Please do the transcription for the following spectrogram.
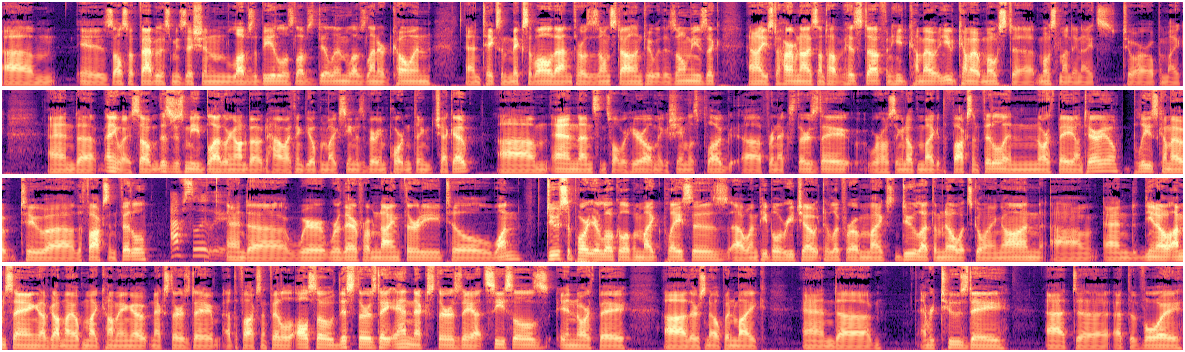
um, is also a fabulous musician. Loves the Beatles, loves Dylan, loves Leonard Cohen, and takes a mix of all of that and throws his own style into it with his own music. And I used to harmonize on top of his stuff, and he'd come out. He would come out most uh, most Monday nights to our open mic. And uh, anyway, so this is just me blathering on about how I think the open mic scene is a very important thing to check out. Um, and then, since while we're here, I'll make a shameless plug uh, for next Thursday. We're hosting an open mic at the Fox and Fiddle in North Bay, Ontario. Please come out to uh, the Fox and Fiddle, Absolutely. and uh, we're we're there from nine thirty till one. Do support your local open mic places. Uh, when people reach out to look for open mics, do let them know what's going on. Um, and you know, I'm saying I've got my open mic coming out next Thursday at the Fox and Fiddle. Also, this Thursday and next Thursday at Cecil's in North Bay. Uh, there's an open mic, and uh, every Tuesday at uh, at the Voy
